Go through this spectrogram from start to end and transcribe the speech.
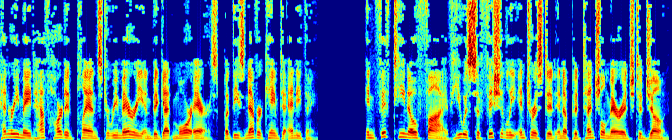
Henry made half-hearted plans to remarry and beget more heirs, but these never came to anything. In 1505 he was sufficiently interested in a potential marriage to Joan,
